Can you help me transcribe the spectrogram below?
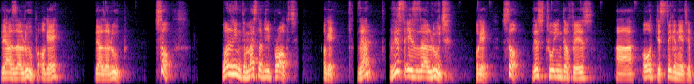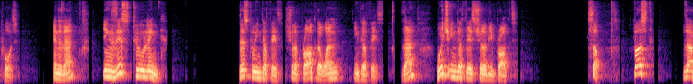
there's a loop, okay? There's a loop. So one link must be blocked. Okay, then this is the root. Okay, so these two interfaces are all designated ports. And then in this two link, this two interface should block the one interface. Then which interface should be blocked? So first, the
